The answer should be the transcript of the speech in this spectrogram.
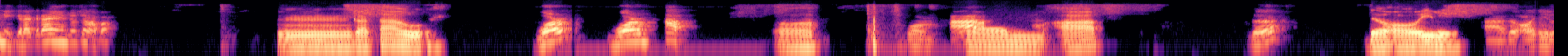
ini kira-kira yang cocok apa? Hmm, nggak tahu. warm warm up. Oh, warm up. Warm up. The the oil. Ah, the oil.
